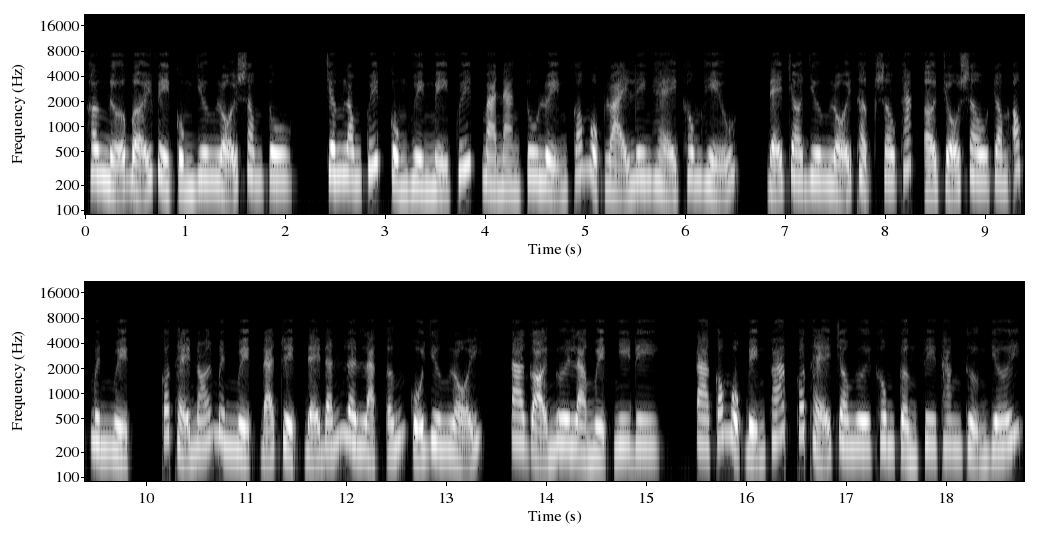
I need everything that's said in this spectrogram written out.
Hơn nữa bởi vì cùng dương lỗi song tu, chân long quyết cùng huyền mị quyết mà nàng tu luyện có một loại liên hệ không hiểu, để cho dương lỗi thật sâu khắc ở chỗ sâu trong ốc Minh Nguyệt, có thể nói Minh Nguyệt đã triệt để đánh lên lạc ấn của dương lỗi, ta gọi ngươi là Nguyệt Nhi đi, ta có một biện pháp có thể cho ngươi không cần phi thăng thượng giới,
